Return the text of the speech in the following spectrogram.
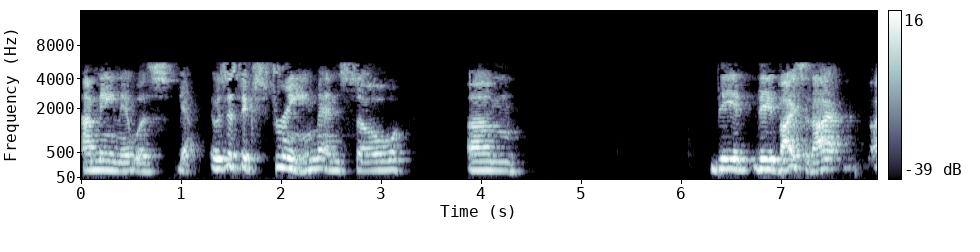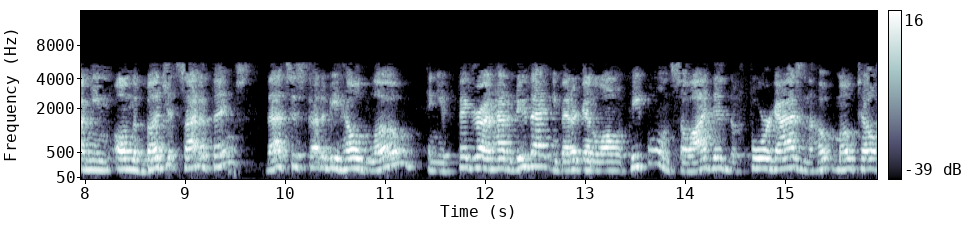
I mean, it was, yeah, it was just extreme. And so, um, the, the advice that I, I mean, on the budget side of things, that's just got to be held low, and you figure out how to do that. And you better get along with people. And so I did the four guys in the Hope Motel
